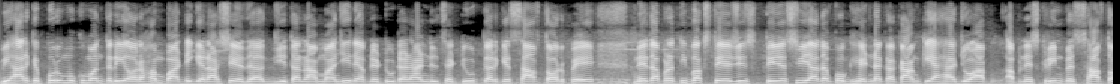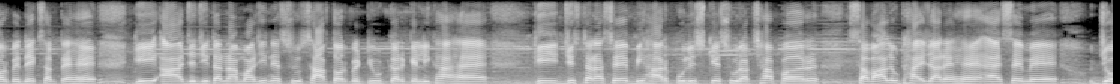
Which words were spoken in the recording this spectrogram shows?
बिहार के पूर्व मुख्यमंत्री और हम पार्टी के राष्ट्रीय अध्यक्ष जीतन राम मांझी ने अपने ट्विटर हैंडल से ट्वीट करके साफ़ तौर पर नेता प्रतिपक्ष तेजस्वी यादव को घेरने का काम किया है, जो आप अपने स्क्रीन पर साफ़ तौर पर देख सकते हैं कि आज जीतन राम मांझी ने साफ़ तौर पर ट्वीट करके लिखा है कि जिस तरह से बिहार पुलिस के सुरक्षा पर सवाल उठाए जा रहे हैं, ऐसे में जो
